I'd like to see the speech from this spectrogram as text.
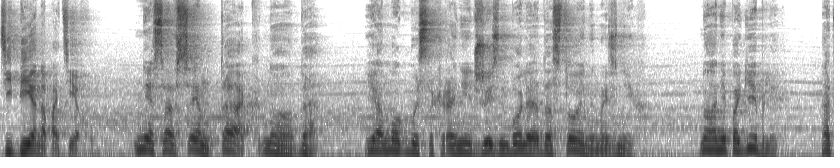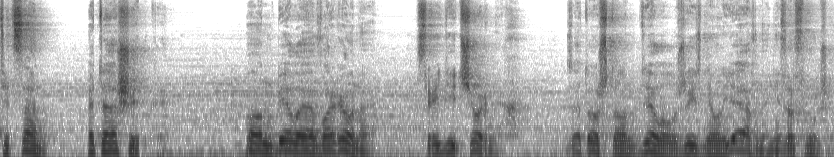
Тебе на потеху. Не совсем так, но да. Я мог бы сохранить жизнь более достойным из них. Но они погибли. А Тицан, Это ошибка. Он белая ворона среди черных. За то, что он делал в жизни, он явно не заслуживает.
